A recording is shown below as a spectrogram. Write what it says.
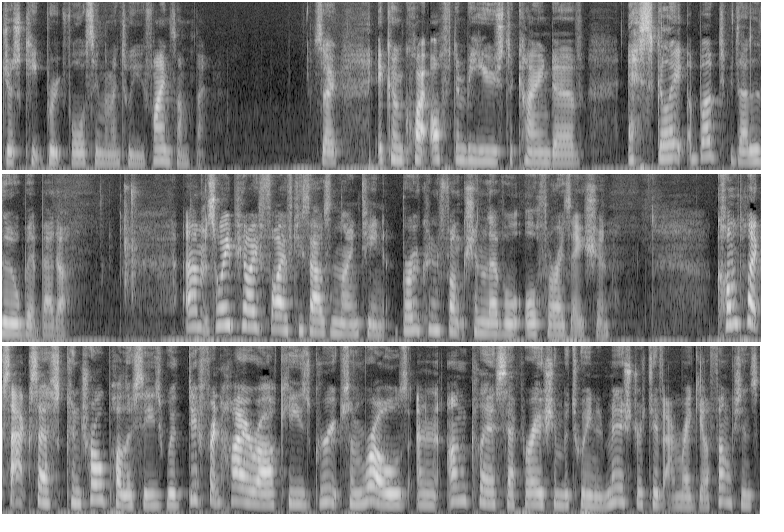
just keep brute forcing them until you find something. So it can quite often be used to kind of escalate a bug to be that little bit better. Um, so API 5 2019, broken function level authorization. Complex access control policies with different hierarchies, groups, and roles, and an unclear separation between administrative and regular functions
